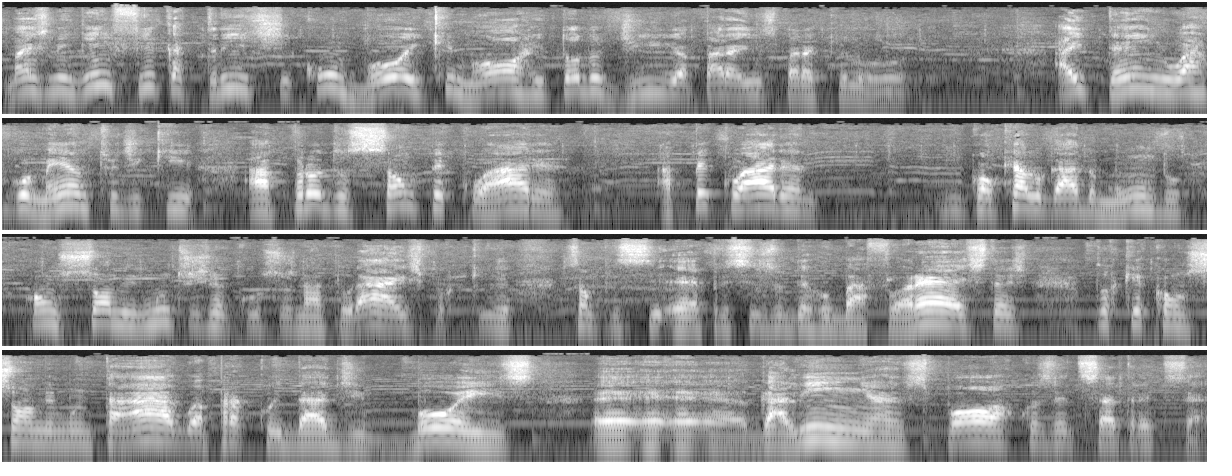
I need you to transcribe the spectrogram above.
mas ninguém fica triste com o boi que morre todo dia para isso, para aquilo outro. Aí tem o argumento de que a produção pecuária, a pecuária em qualquer lugar do mundo consome muitos recursos naturais, porque são, é preciso derrubar florestas, porque consome muita água para cuidar de bois, é, é, é, galinhas, porcos, etc, etc.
